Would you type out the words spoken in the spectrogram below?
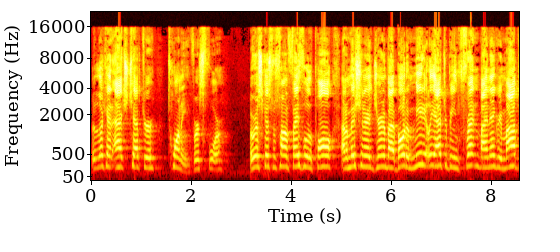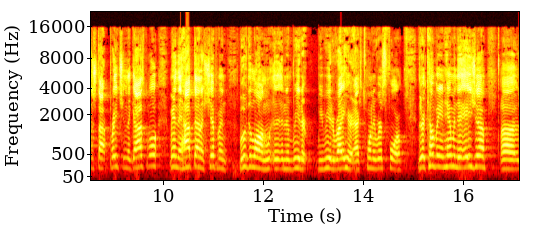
Look at Acts chapter 20, verse 4. Aristarchus was found faithful to Paul on a missionary journey by boat immediately after being threatened by an angry mob to stop preaching the gospel. Man, they hopped on a ship and moved along. And read it, we read it right here, Acts 20, verse 4. They're accompanying him into Asia, uh, uh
